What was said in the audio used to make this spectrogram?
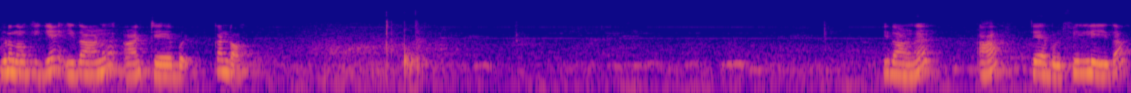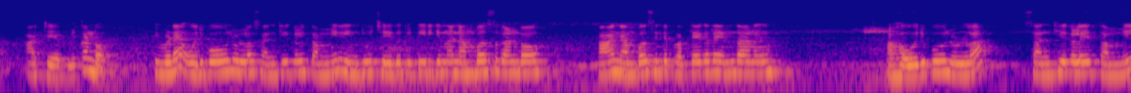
ഇവിടെ നോക്കിക്കേ ഇതാണ് ആ ടേബിൾ കണ്ടോ? ഇതാണ് ആ ടേബിൾ ഫില്ല് ചെയ്ത ആ ടേബിൾ കണ്ടോ? ഇവിടെ ഒരുപോലുള്ള സംഖ്യകൾ തമ്മിൽ ഇൻഡ്യൂ ചെയ്ത് കിട്ടിയിരിക്കുന്ന നമ്പേഴ്സ് കണ്ടോ? ആ നമ്പേഴ്സിന്റെ പ്രത്യേകത എന്താണ്? ആ ഒരുപോലുള്ള സംഖ്യകളെ തമ്മിൽ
